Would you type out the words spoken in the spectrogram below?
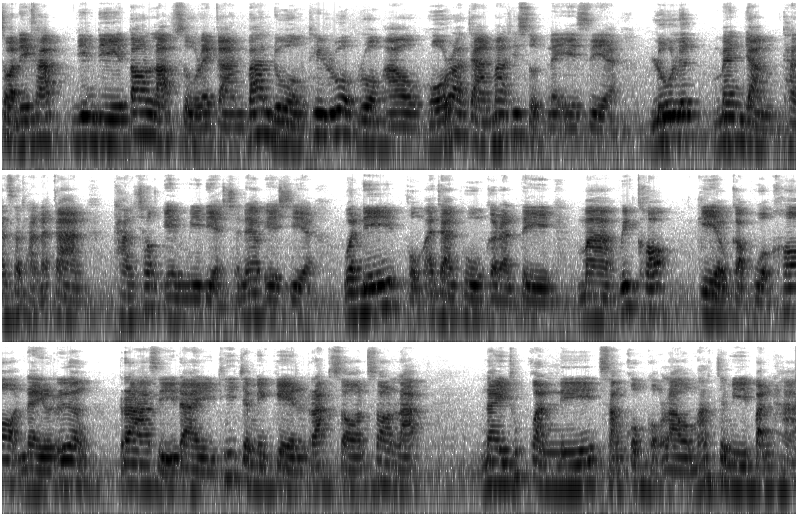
สวัสดีครับ ยินดีต้อนรับสู่รายการบ้านดวงที่รวบรวมเอาโหราจารย์มากที่สุดในเอเชีย รู้ลึกแม่นยำทันสถานการณ์ ทางช่อง M Media Channel Asia วันนี้ผมอาจารย์ภูมิการันตี มาวิเคราะห์เกี่ยวกับหัวข้อในเรื่องราศีใดที่จะมีเกณฑ์รักซ้อนซ่อนรัก ในทุกวันนี้สังคมของเรามักจะมีปัญหา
